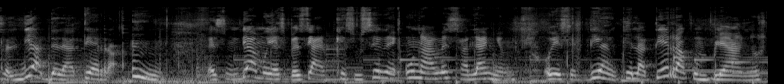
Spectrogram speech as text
es el Día de la Tierra. Mm, es un día muy especial que sucede una vez al año. Hoy es el día en que la Tierra cumple años.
